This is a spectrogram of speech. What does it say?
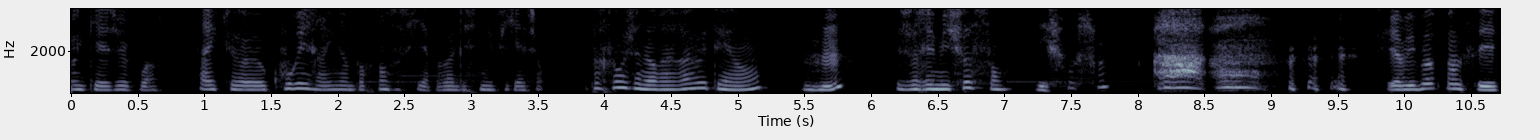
ok, je vois. C'est vrai que courir a une importance aussi, il y a pas mal de significations. Par contre, je n'aurais rajouté un. Mhm. J'aurais mis chaussons. Des chaussons? Ah J'y avais pas pensé.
